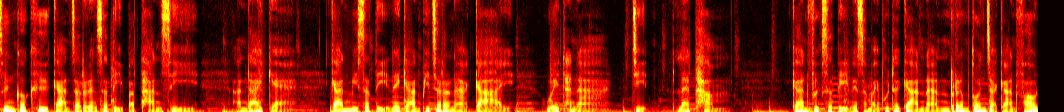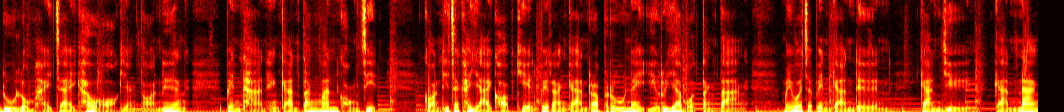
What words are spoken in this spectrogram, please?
ซึ่งก็คือการเจริญสติปัฏฐาน 4 อันได้แก่ การมีสติในการพิจารณากาย เวทนา จิต และธรรม การฝึกสติในสมัยพุทธกาลนั้น เริ่มต้นจากการเฝ้าดูลมหายใจเข้าออกอย่างต่อเนื่อง เป็นฐานแห่งการตั้งมั่นของจิต ก่อนที่จะขยายขอบเขตไปรังการรับรู้ในอิริยาบถต่างๆ ไม่ว่าจะเป็นการเดิน การยืน การนั่ง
